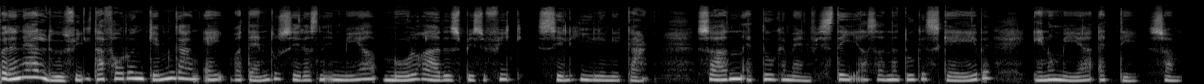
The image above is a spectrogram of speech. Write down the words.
På den her lydfil, der får du en gennemgang af, hvordan du sætter sådan en mere målrettet, specifik selvhealing i gang, sådan at du kan manifestere, sådan at du kan skabe endnu mere af det, som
